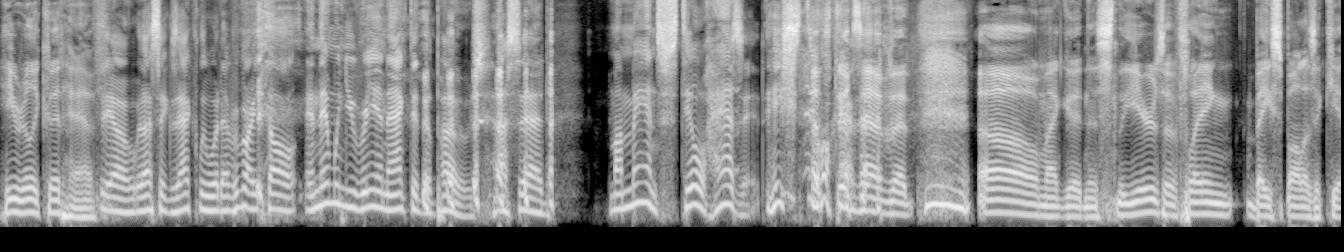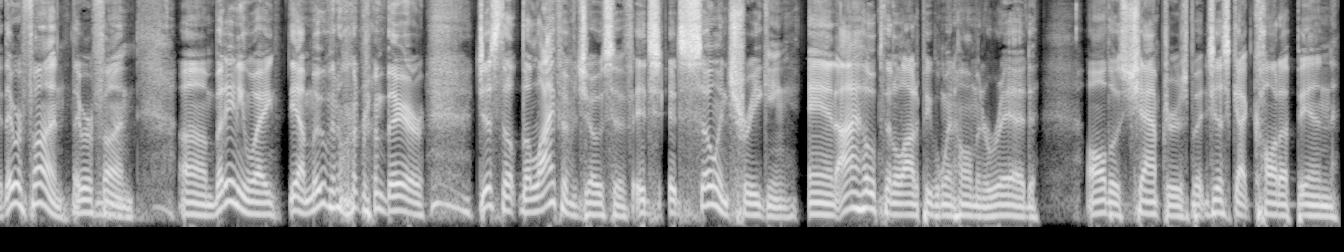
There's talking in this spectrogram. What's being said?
he really could have. Yeah, well, that's exactly what everybody thought. And then when you reenacted the pose, I said, "My man still has it. He still, Still has it." that. Oh my goodness, the years of playing baseball as a kid—they were fun. They were fun. Um, but anyway, yeah. Moving on from there, just the the life of Joseph. It's it's so intriguing, and I hope that a lot of people went home and read all those chapters, but just got caught up in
